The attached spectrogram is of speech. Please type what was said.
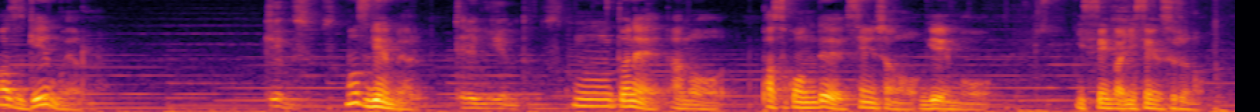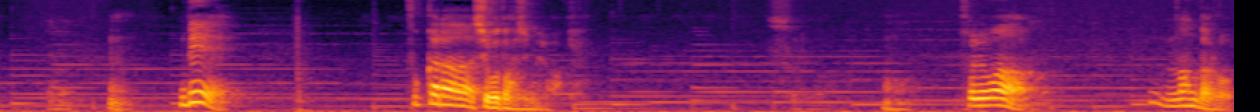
まずゲームをやるのゲームするんですか？まずゲームやる。テレビゲームってことですか？うーんとねあのパソコンで戦車のゲームを1戦か2戦するの、うん、でそこから仕事を始めるわけ。それそれはなんだろ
